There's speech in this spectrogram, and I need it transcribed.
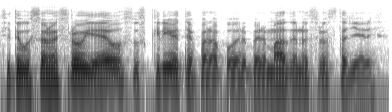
Si te gustó nuestro video, suscríbete para poder ver más de nuestros talleres.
